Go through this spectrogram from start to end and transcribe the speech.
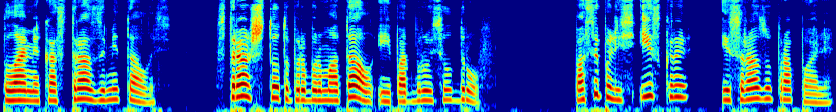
Пламя костра заметалось. Страж что-то пробормотал и подбросил дров. Посыпались искры и сразу пропали.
